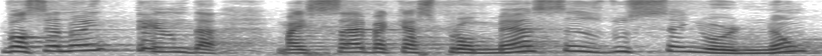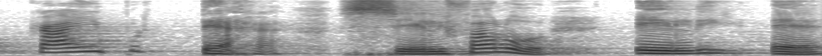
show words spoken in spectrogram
você não entenda, mas saiba que as promessas do Senhor não caem por terra. Se ele falou, ele é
